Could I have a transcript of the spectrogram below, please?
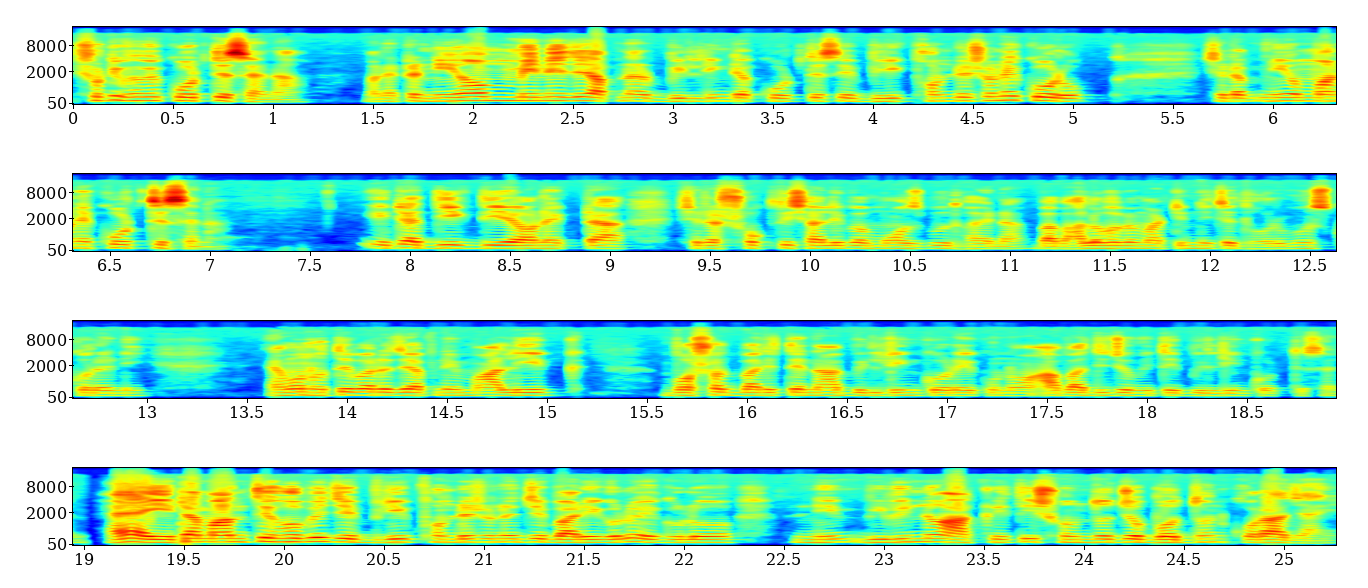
সঠিকভাবে করতেছে না। মানে একটা নিয়ম মেনে যে আপনার বিল্ডিংটা করতেছে ব্রিক ফাউন্ডেশনে করুক, সেটা নিয়ম মানে করতেছে না। এটার দিক দিয়ে অনেকটা সেটা শক্তিশালী বা মজবুত হয় না বা ভালোভাবে মাটির নিচে ধর্মুস করেনি। এমন হতে পারে যে আপনি মালিক বসত বাড়িতে না বিল্ডিং করে কোনো আবাদি জমিতে বিল্ডিং করতেছেন। হ্যাঁ এটা মানতে হবে যে ব্রিক ফাউন্ডেশনের যে বাড়িগুলো, এগুলো বিভিন্ন আকৃতি সৌন্দর্য বর্ধন করা যায়।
